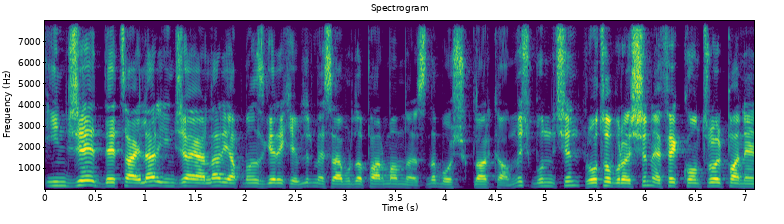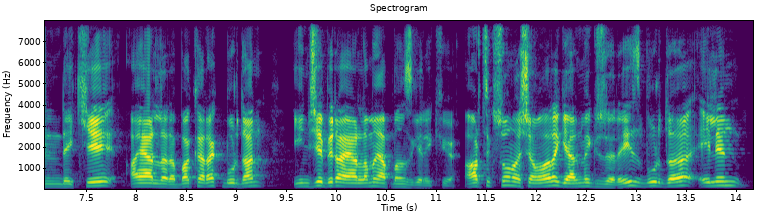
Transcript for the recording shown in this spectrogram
ince detaylar, ince ayarlar yapmanız gerekebilir. Mesela burada parmağımın arasında boşluklar kalmış. Bunun için Roto Brush'ın efekt kontrol panelindeki ayarlara bakarak buradan ince bir ayarlama yapmanız gerekiyor. Artık son aşamalara gelmek üzereyiz. Burada elin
